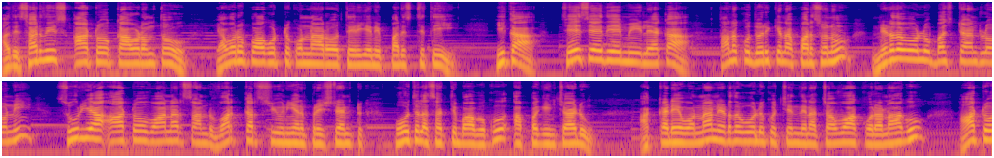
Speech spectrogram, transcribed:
అది సర్వీస్ ఆటో కావడంతో ఎవరు పోగొట్టుకున్నారో తెలియని పరిస్థితి. ఇక చేసేదేమీ లేక తనకు దొరికిన పర్సును నిడదవోలు బస్టాండ్లోని Surya auto owners and workers union president Pothula సత్యబాబుకు అప్పగించాడు. అక్కడే ఉన్న నిడదవోలుకు చెందిన Chavva Kulanagu auto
